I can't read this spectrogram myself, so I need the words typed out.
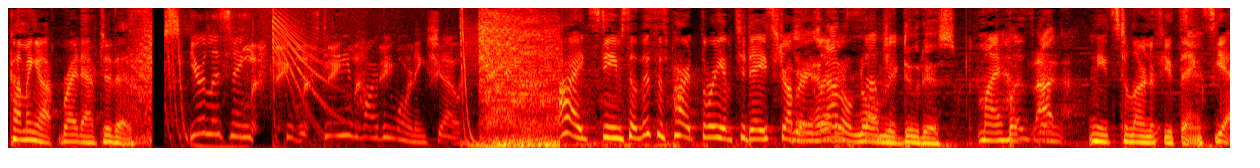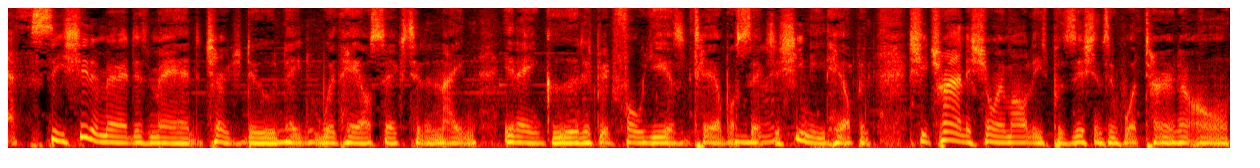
coming up right after this. You're listening to the Steve Harvey Morning Show. All right, Steve. So this is part three of today's strawberry Yeah, and. I don't normally do this. My husband I- needs to learn a few things. Yes. See, she done married this man, the church dude. They withheld sex to the night, and it ain't good. It's been four years of terrible sex, and she need help. And she trying to show him all these positions and what turned her on.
